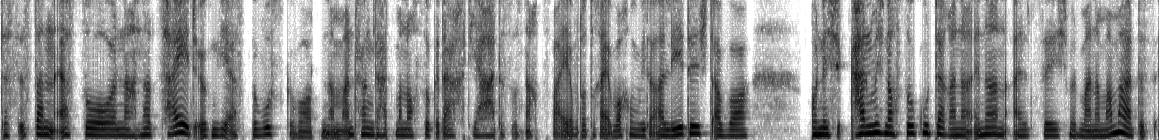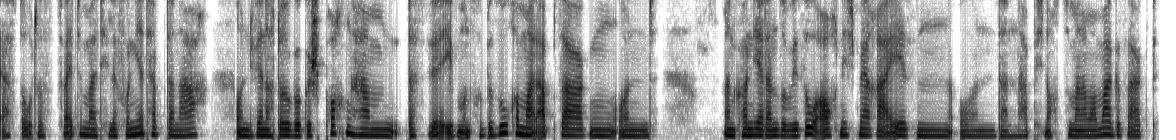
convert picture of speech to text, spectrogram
das ist dann erst so nach einer Zeit irgendwie erst bewusst geworden. Am Anfang, da hat man noch so gedacht, ja, das ist nach zwei oder drei Wochen wieder erledigt, aber und ich kann mich noch so gut daran erinnern, als ich mit meiner Mama das erste oder das zweite Mal telefoniert habe danach und wir noch darüber gesprochen haben, dass wir eben unsere Besuche mal absagen und man konnte ja dann sowieso auch nicht mehr reisen und dann habe ich noch zu meiner Mama gesagt,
